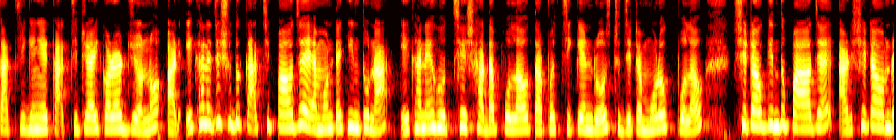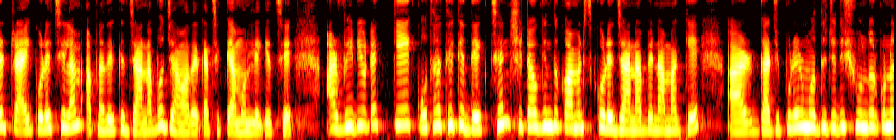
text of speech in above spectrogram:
কাচ্চি কিংয়ের কাচ্চি ট্রাই করার জন্য, আর এখানে যে শুধু কাচ্চি পাওয়া যায় এমনটা কিন্তু না। এখানে হচ্ছে সাদা পোলাও, তারপর চিকেন রোস্ট যেটা মোরগ পোলাও, সেটাও কিন্তু পাওয়া যায়। আর সেটাও আমরা ট্রাই করেছিলাম, আপনাদেরকে জানাব যে আমাদের কাছে কেমন লেগেছে। আর ভিডিওটা কে কোথা থেকে দেখছেন সেটাও কিন্তু কমেন্টস করে জানাবেন আমাকে। আর গাজীপুরের মধ্যে যদি সুন্দর কোনো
